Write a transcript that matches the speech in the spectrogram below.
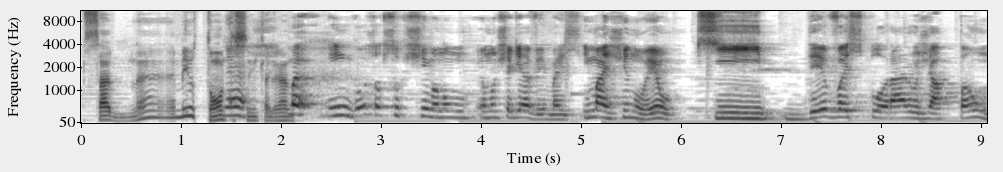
sabe? Né? É meio tonto, é, assim, tá ligado? Mas em Ghost of Tsushima eu não, eu não cheguei a ver, mas imagino eu que deva explorar o Japão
